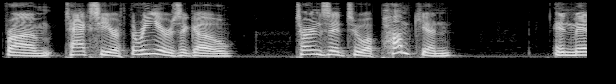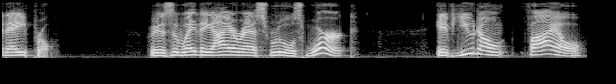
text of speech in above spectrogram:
from tax year three years ago turns into a pumpkin in mid April. Because the way the IRS rules work, if you don't file,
